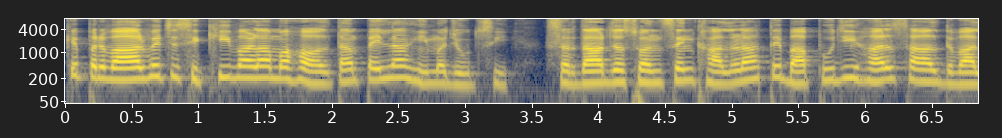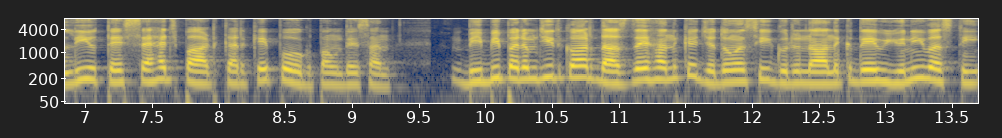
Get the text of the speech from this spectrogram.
ਕਿ ਪਰਿਵਾਰ ਵਿੱਚ ਸਿੱਖੀ ਵਾਲਾ ਮਾਹੌਲ ਤਾਂ ਪਹਿਲਾਂ ਹੀ ਮੌਜੂਦ ਸੀ। ਸਰਦਾਰ ਜਸਵੰਤ ਸਿੰਘ ਖਾਲੜਾ ਤੇ ਬਾਪੂ ਜੀ ਹਰ ਸਾਲ ਦੀਵਾਲੀ ਉੱਤੇ ਸਹਿਜ ਪਾਠ ਕਰਕੇ ਭੋਗ ਪਾਉਂਦੇ ਸਨ। ਬੀਬੀ ਪਰਮਜੀਤ ਕੌਰ ਦੱਸਦੇ ਹਨ ਕਿ ਜਦੋਂ ਅਸੀਂ ਗੁਰੂ ਨਾਨਕ ਦੇਵ ਯੂਨੀਵਰਸਿਟੀ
